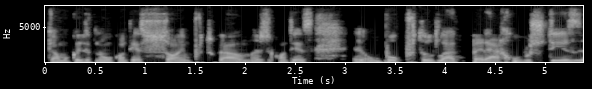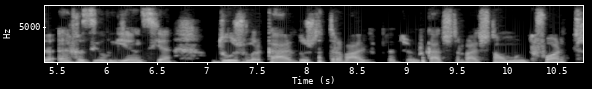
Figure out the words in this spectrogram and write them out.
que é uma coisa que não acontece só em Portugal, mas acontece eh, um pouco por todo lado, para a robusteza, a resiliência dos mercados de trabalho. Portanto, os mercados de trabalho estão muito fortes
